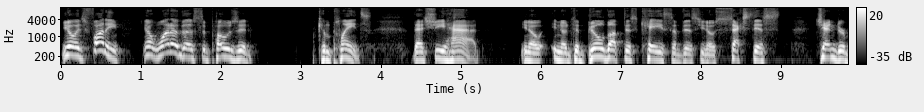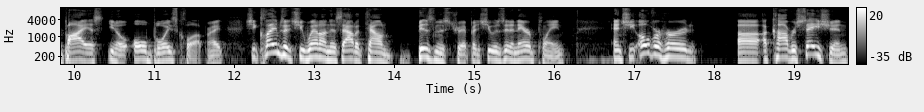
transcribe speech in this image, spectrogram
You know, it's funny, you know, one of the supposed complaints that she had, you know, you know, to build up this case of this, you know, sexist gender biased, you know, old boys club, right? She claims that she went on this out of town business trip and she was in an airplane and she overheard uh, a conversation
